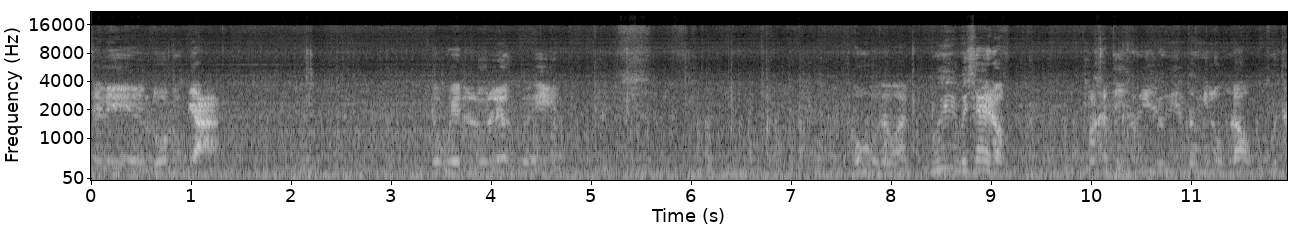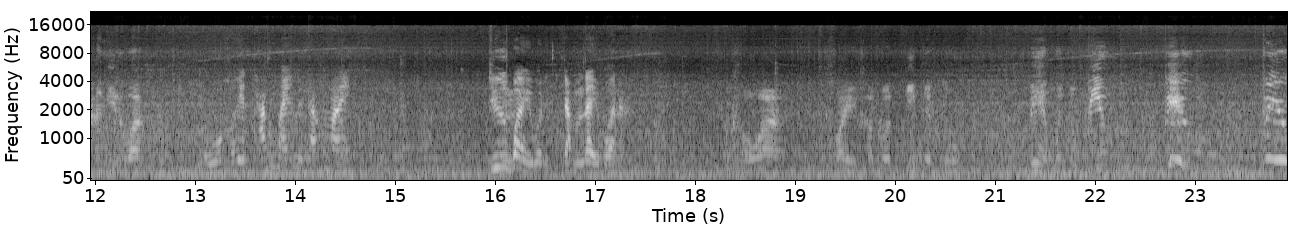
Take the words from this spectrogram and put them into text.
สิริรู้ทุกอย่างยกเว้นรู้เรื่องตัวเอง โอ้แต่ว่าเฮ้ยไม่ใช่หรอกปกติตรงนี้ตรงนี้ตรงนี้หลุมแล้วพูดทางนี้หรอวะโอ้เขาเห็นทั้งไหมเห็นทั้งไหมจื้อบ่อยบ่เนี่ยจำได้บ่น่ะเขาว่าคอยขับรถยิงกันตัวเบี่ยงเหมือนตัวปิ้วปิ้วปิ้ว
